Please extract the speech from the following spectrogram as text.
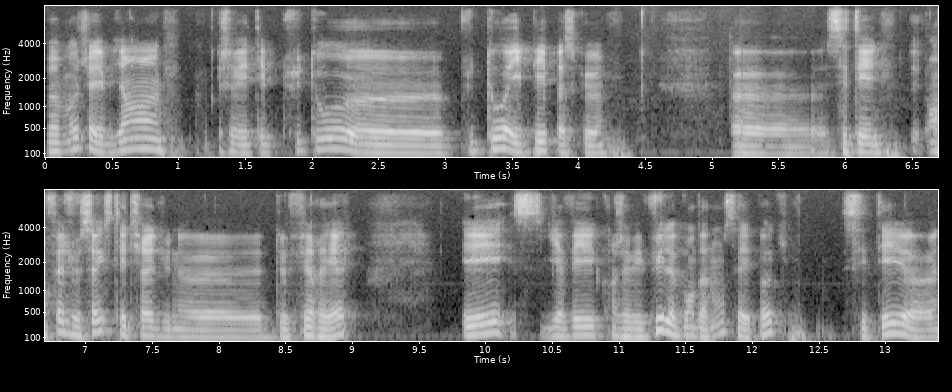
Bah, moi j'avais bien. J'avais été plutôt, euh, plutôt hypé parce que euh, c'était. En fait, je savais que c'était tiré d'une de faits réels. Et il y avait, quand j'avais vu la bande-annonce à l'époque, c'était euh,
